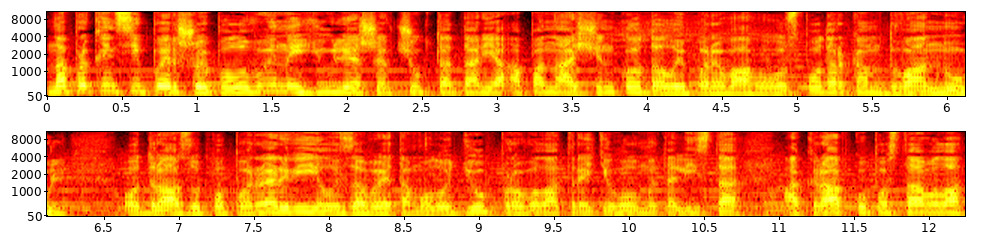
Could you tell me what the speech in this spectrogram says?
Наприкінці першої половини Юлія Шевчук та Дар'я Апанащенко дали перевагу господаркам 2-0. Одразу по перерві Єлизавета Молодюк провела третій гол металіста, а крапку поставила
